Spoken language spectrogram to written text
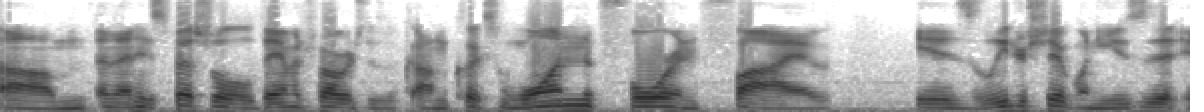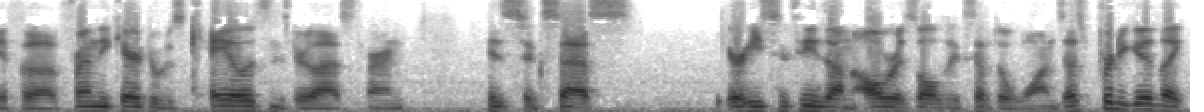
Um, and then his special damage power, which is on clicks one, four, and five, is leadership. When he uses it, if a friendly character was KO'd since your last turn, his success or he succeeds on all results except the ones. That's pretty good. Like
